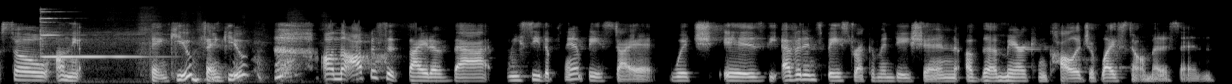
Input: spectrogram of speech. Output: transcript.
So, on the Thank you. Thank you. On the opposite side of that, we see the plant based diet, which is the evidence based recommendation of the American College of Lifestyle Medicine,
